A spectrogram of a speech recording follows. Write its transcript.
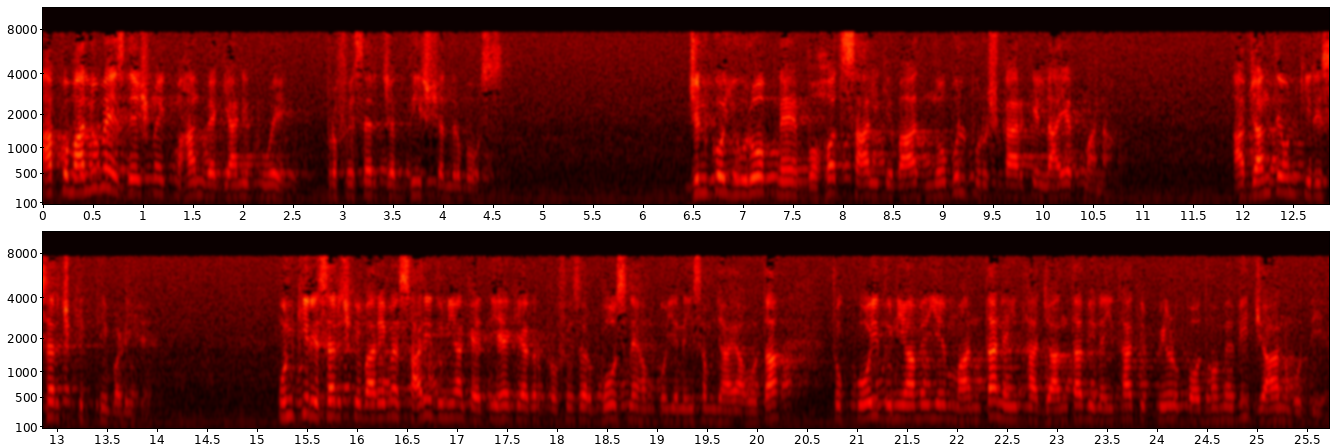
आपको मालूम है, इस देश में एक महान वैज्ञानिक हुए प्रोफेसर जगदीश चंद्र बोस, जिनको यूरोप ने बहुत साल के बाद नोबल पुरस्कार के लायक माना। आप जानते हैं, उनकी रिसर्च कितनी बड़ी है। उनकी रिसर्च के बारे में सारी दुनिया कहती है कि अगर प्रोफेसर बोस ने हमको ये नहीं समझाया होता तो कोई दुनिया में ये मानता नहीं था, जानता भी नहीं था कि पेड़ पौधों में भी जान होती है।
